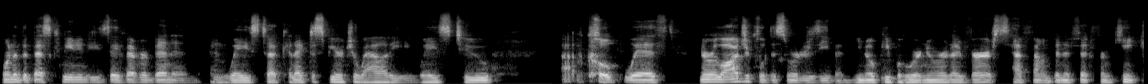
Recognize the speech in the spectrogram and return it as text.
one of the best communities they've ever been in and ways to connect to spirituality ways to uh, cope with neurological disorders even. You know people who are neurodiverse have found benefit from kink.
